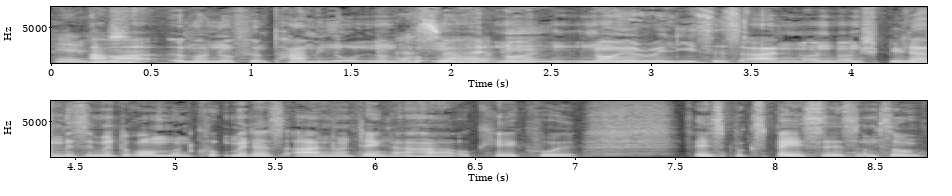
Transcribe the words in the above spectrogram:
Ehrlich? aber immer nur für ein paar Minuten und gucke so, mir halt neu, mhm. neue Releases an und, und spiele da ein bisschen mit rum und gucke mir das an und denke, aha, okay, cool, Facebook Spaces und so.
